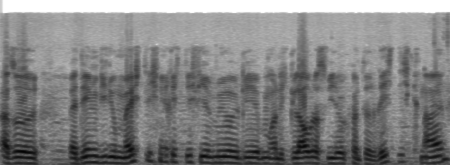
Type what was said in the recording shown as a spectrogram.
Also bei dem Video möchte ich mir richtig viel Mühe geben und ich glaube, das Video könnte richtig knallen.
